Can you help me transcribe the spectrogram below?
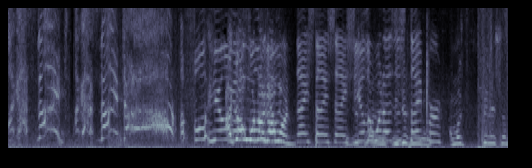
I got sniped. I got sniped. Ah! I'm full healing. I got one, I got one. Nice, nice, nice. The other one has a sniper. I'm gonna finish him.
